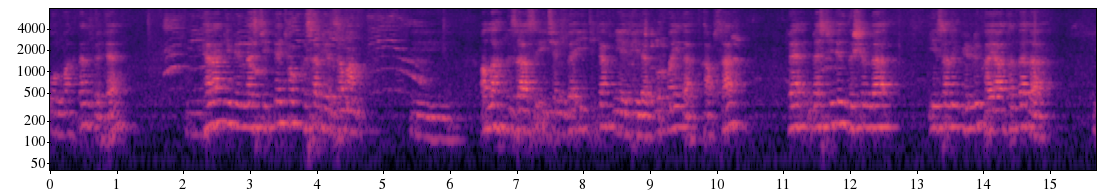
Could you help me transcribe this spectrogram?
olmaktan öte e, herhangi bir mescitte çok kısa bir zaman Allah rızası için ve itikaf niyetiyle durmayı da kapsar ve mescidin dışında insanın günlük hayatında da e,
